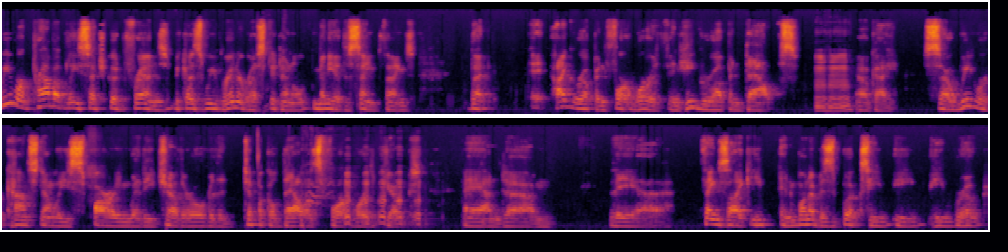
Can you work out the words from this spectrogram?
we were probably such good friends because we were interested in many of the same things. But I grew up in Fort Worth and he grew up in Dallas. Mm-hmm. Okay. So we were constantly sparring with each other over the typical Dallas Fort Worth jokes. And um, the uh, things like he, in one of his books, he, he, he wrote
